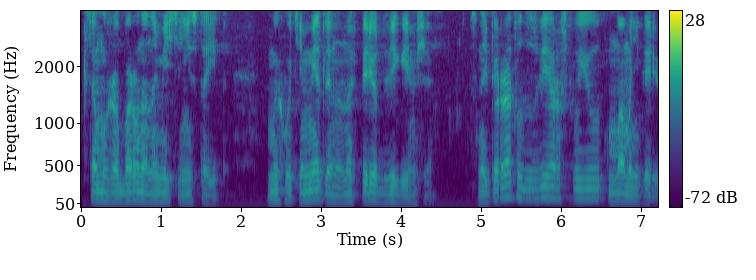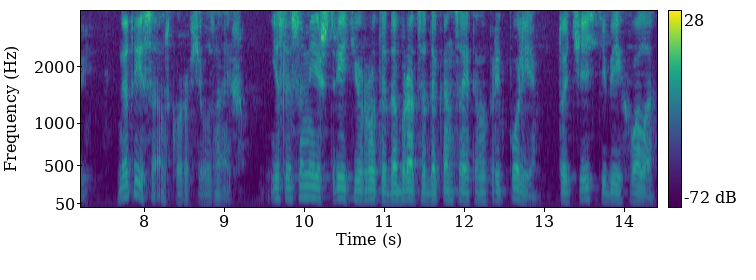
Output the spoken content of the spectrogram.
К тому же оборона на месте не стоит. Мы хоть и медленно, но вперед двигаемся. Снайпера тут зверствуют, мама не горюй. Да ты и сам скоро все узнаешь. Если сумеешь с третьей роты добраться до конца этого предполья, то честь тебе и хвала.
